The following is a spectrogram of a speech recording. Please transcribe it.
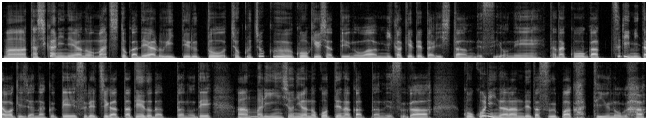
まあ確かにねあの街とか出歩いてるとちょくちょく高級車っていうのは見かけてたりしたんですよね。ただこうがっつり見たわけじゃなくてすれ違った程度だったのであんまり印象には残ってなかったんですがここに並んでたスーパーカーっていうのが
